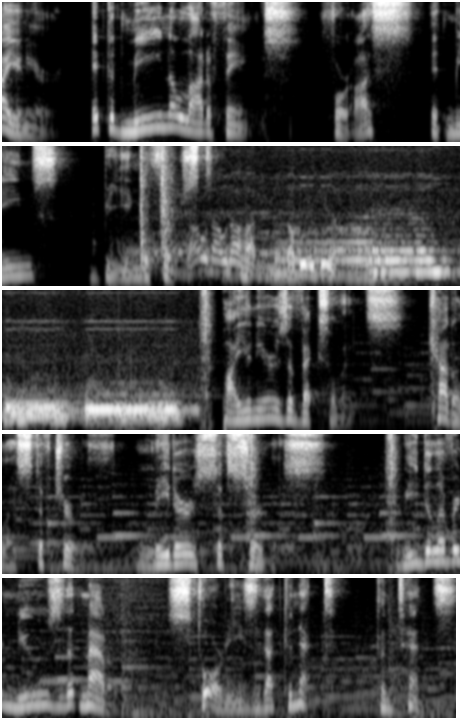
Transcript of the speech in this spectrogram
Pioneer. It could mean a lot of things. For us, it means being the first. Pioneers of excellence, catalysts of truth, leaders of service. We deliver news that matter, stories that connect, contents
